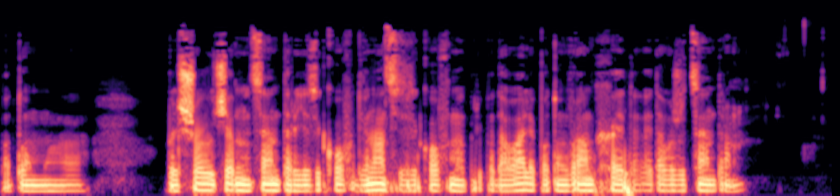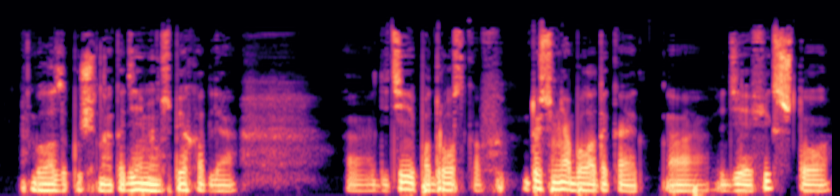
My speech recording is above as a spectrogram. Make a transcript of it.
Потом э, большой учебный центр языков. 12 языков мы преподавали. Потом в рамках этого, же центра была запущена Академия успеха для э, детей и подростков. То есть у меня была такая идея фикс, что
